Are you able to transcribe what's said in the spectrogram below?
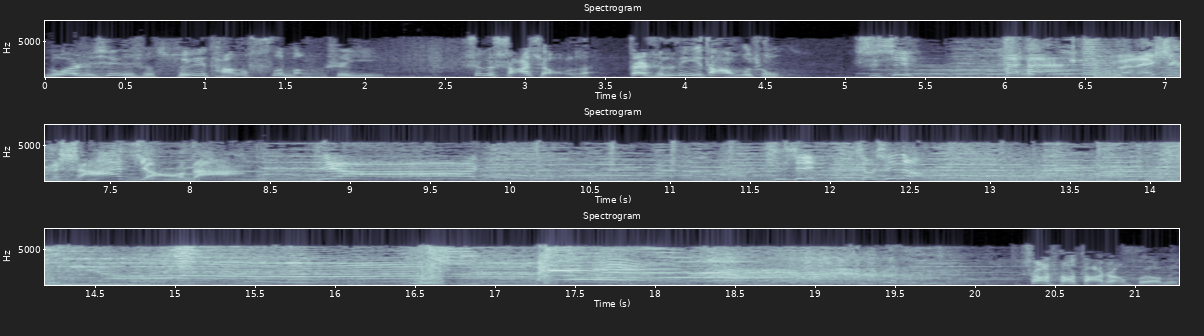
罗士信是隋唐四猛之一，是个傻小子，但是力大无穷。士信，嘿嘿，原来是个傻小子呀！士信，小心呐！上场打仗不要命。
